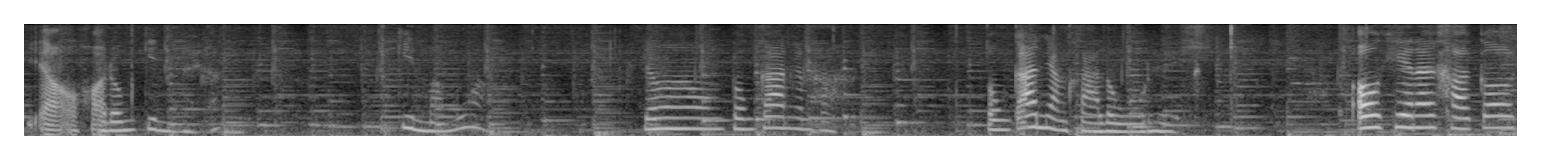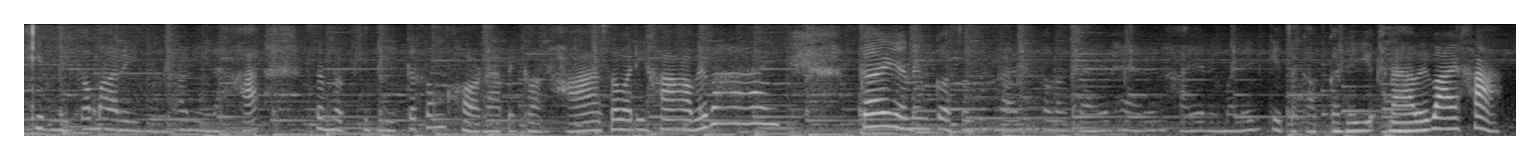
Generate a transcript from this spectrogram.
เดี๋ยวขอดมกลิ่นหน่อยนะกลิ่นมะม่วง เดี๋ยวมาลองตรงก้านกันค่ะ ตรงก้านอย่างซาโลเลย โอเคนะคะ ก็คลิปนี้ก็มารีวิวเท่านี้นะคะสำหรับคลิปนี้ก็ต้องขอลาไปก่อนค่ะ สวัสดีค่ะ บ๊ายบาย ก็อย่าลืมกด subscribe เป็นกำลังใจให้แพรด้วยนะคะอย่าลืมมาเล่นกิจกรรมกันเยอะๆนะ บ๊ายบายค่ะ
